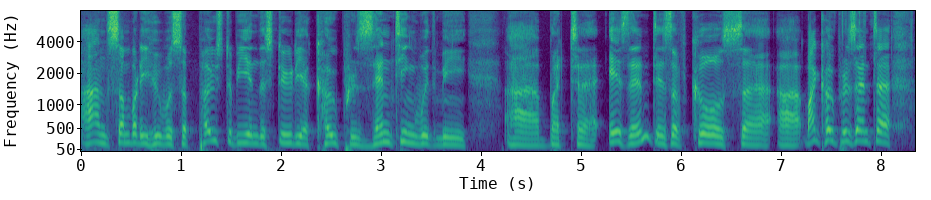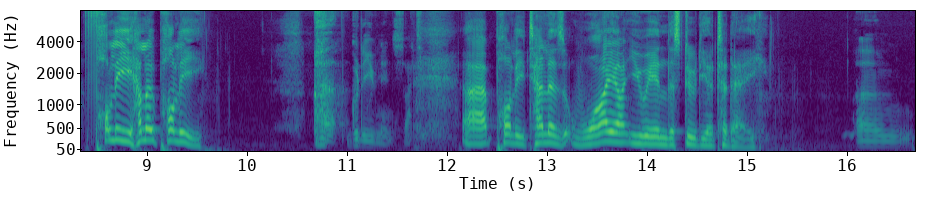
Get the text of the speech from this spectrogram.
And somebody who was supposed to be in the studio co-presenting with me uh, but uh, isn't is of course uh, uh, my co-presenter polly. Hello polly. Good evening, Sati. uh, polly tell us why aren't you in the studio today? Um,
